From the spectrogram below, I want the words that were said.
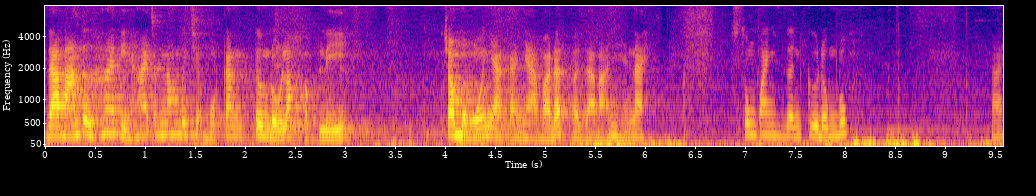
Giá bán từ 2 tỷ 250 triệu một căn, tương đối là hợp lý cho một ngôi nhà cả nhà và đất và giá bán như thế này. Xung quanh dân cư đông đúc. Đấy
